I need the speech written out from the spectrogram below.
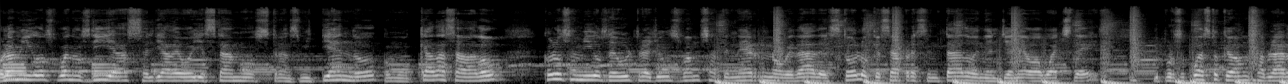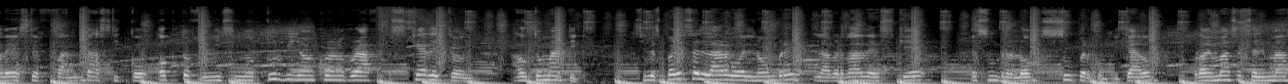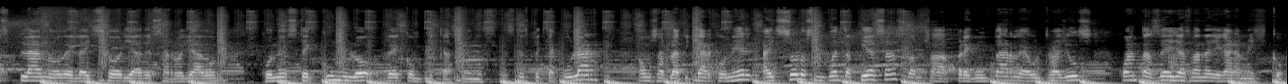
Hola amigos, buenos días. El día de hoy estamos transmitiendo como cada sábado con los amigos de Ultra Juice. Vamos a tener novedades, todo lo que se ha presentado en el Geneva Watch Days. Y por supuesto que vamos a hablar de este fantástico octofinísimo Tourbillon Chronograph Skeleton Automatic. Si les parece largo el nombre, la verdad es que es un reloj súper complicado, pero además es el más plano de la historia desarrollado con este cúmulo de complicaciones. Está espectacular, vamos a platicar con él. Hay solo 50 piezas, vamos a preguntarle a Ultrajus cuántas de ellas van a llegar a México.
